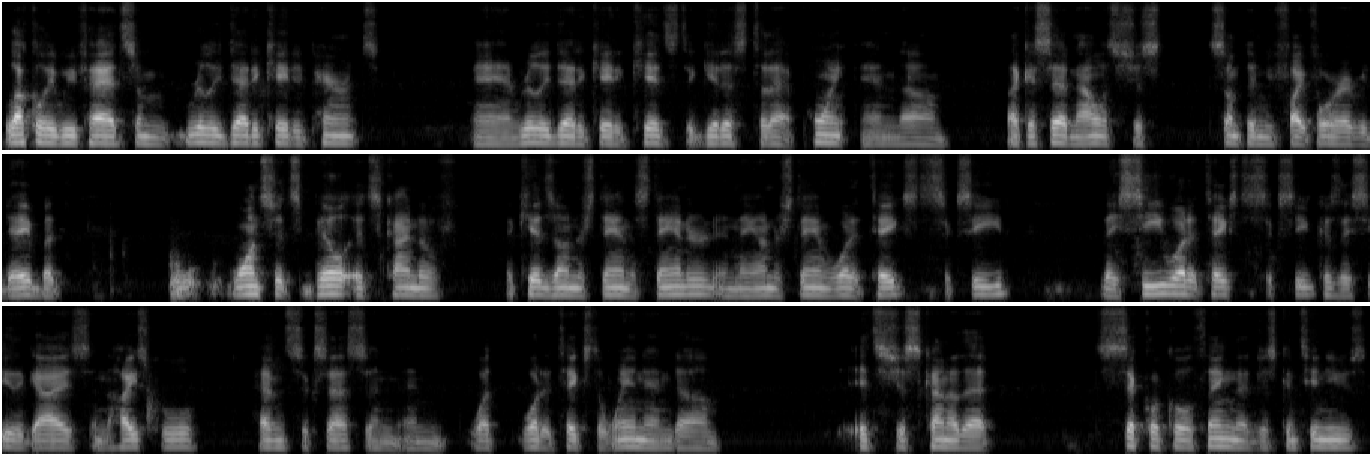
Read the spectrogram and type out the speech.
luckily, we've had some really dedicated parents and really dedicated kids to get us to that point. And um, like I said, now it's just something you fight for every day. But w- once it's built, it's kind of the kids understand the standard and they understand what it takes to succeed. They see what it takes to succeed because they see the guys in the high school having success and and what what it takes to win. And um, it's just kind of that cyclical thing that just continues.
